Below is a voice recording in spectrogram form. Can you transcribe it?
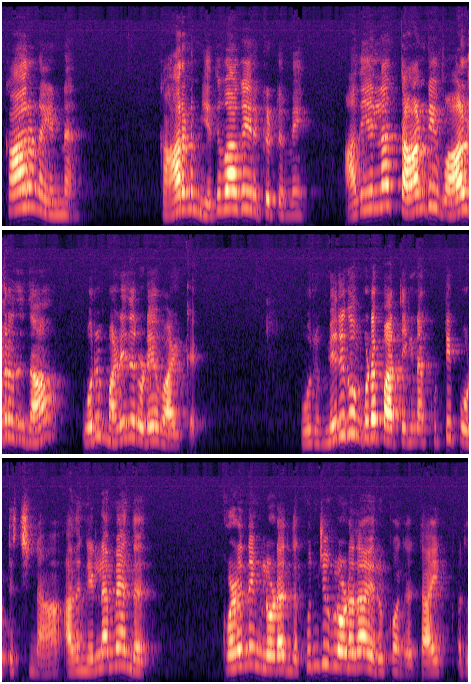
காரணம் என்ன? காரணம் எதுவாக இருக்கட்டுமே. அதையெல்லாம் தாண்டி வாழ்றது தான் ஒரு மனிதருடைய வாழ்க்கை. ஒரு மிருகம் கூட பார்த்தீங்கன்னா குட்டி போட்டுச்சுன்னா அதுங்க எல்லாமே அந்த குழந்தைங்களோட அந்த குஞ்சுகளோட தான் இருக்கும். அந்த தாய் அது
